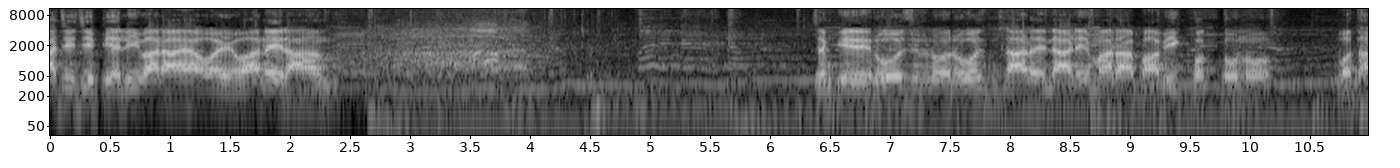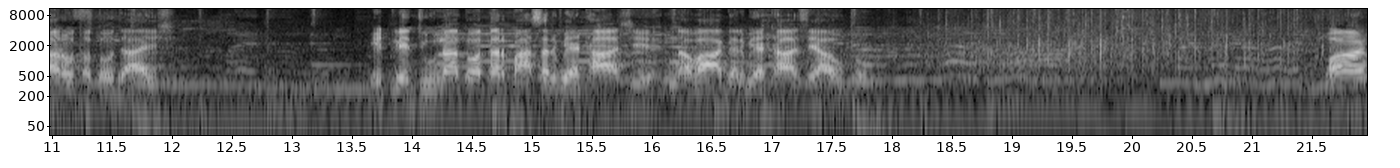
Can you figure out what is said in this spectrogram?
આજે જે પહેલી વાર આયા હોય એવા નહીં રામ. જેમ કે રોજ નો રોજ દાડે દાડે મારા ભાવિક ભક્તોનો વધારો થતો જાય છે. એટલે જૂના તો અત્યારે પાછળ બેઠા હશે નવા આગળ બેઠા હશે આવું કહું. પણ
